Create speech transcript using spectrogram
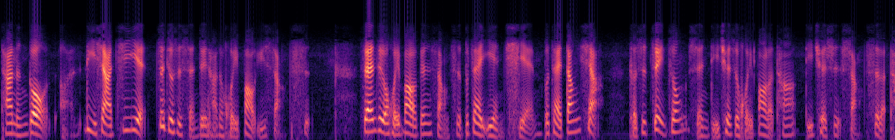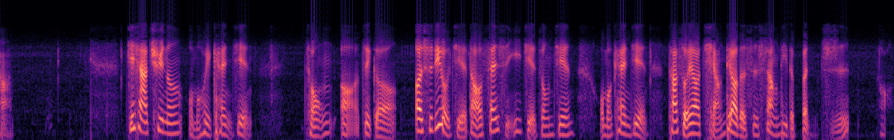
他能够啊立下基业，这就是神对他的回报与赏赐。虽然这个回报跟赏赐不在眼前，不在当下，可是最终神的确是回报了他，的确是赏赐了他。接下去呢，我们会看见从啊这个。二十六节到三十一节中间，我们看见他所要强调的是上帝的本质。好，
